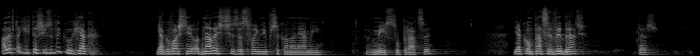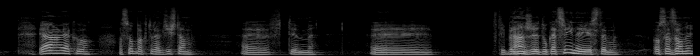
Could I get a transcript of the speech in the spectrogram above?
ale w takich też i zwykłych, jak, jak właśnie odnaleźć się ze swoimi przekonaniami w miejscu pracy, jaką pracę wybrać też. Ja jako osoba, która gdzieś tam e, w tym e, w tej branży edukacyjnej jestem osadzony,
